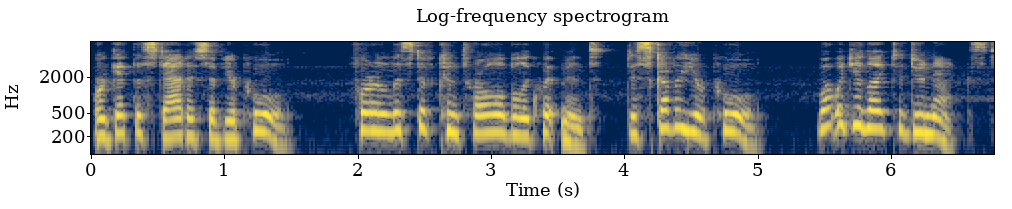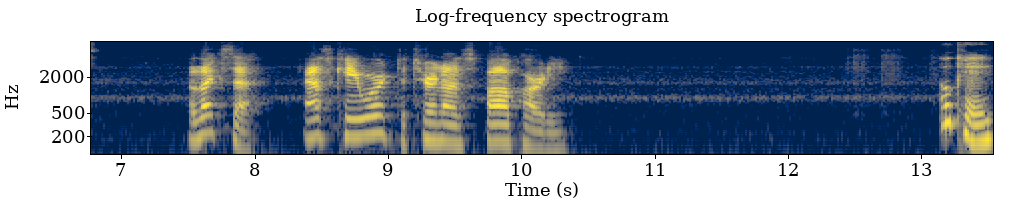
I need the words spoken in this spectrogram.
or get the status of your pool. For a list of controllable equipment, discover your pool. What would you like to do next? Alexa, ask Hayward to turn on Spa Party. Okay.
